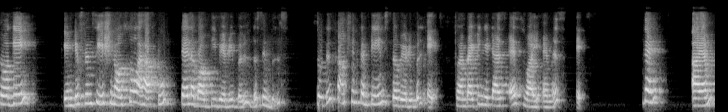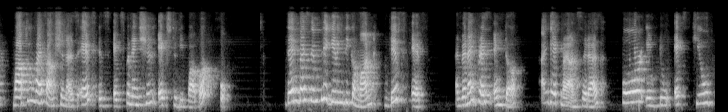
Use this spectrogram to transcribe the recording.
So again, in differentiation also, I have to tell about the variable, the symbols. So this function contains the variable x. So I'm writing it as syms x. Then I am marking my function as f is exponential x to the power 4. Then by simply giving the command diff f and when I press enter, I get my answer as 4 into x cube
